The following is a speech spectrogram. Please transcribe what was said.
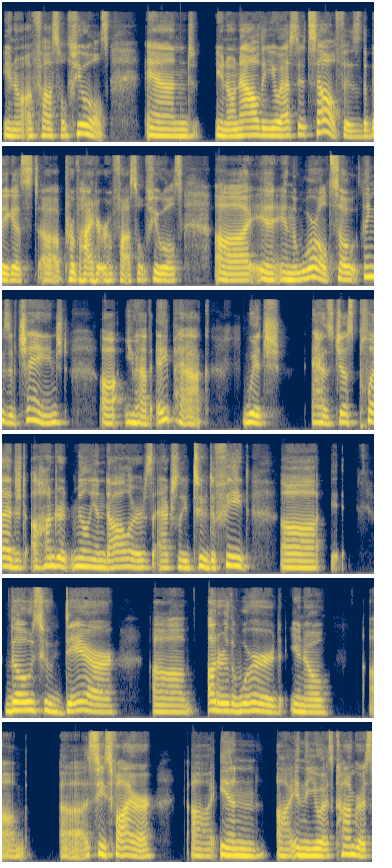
you know, of fossil fuels. And you know, now the U.S. itself is the biggest uh, provider of fossil fuels uh, in, in, the world. So things have changed. Uh, you have AIPAC, which has just pledged $100 million actually to defeat uh, those who dare uh, utter the word, you know, um, uh, ceasefire uh, in uh, in the U.S. Congress.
